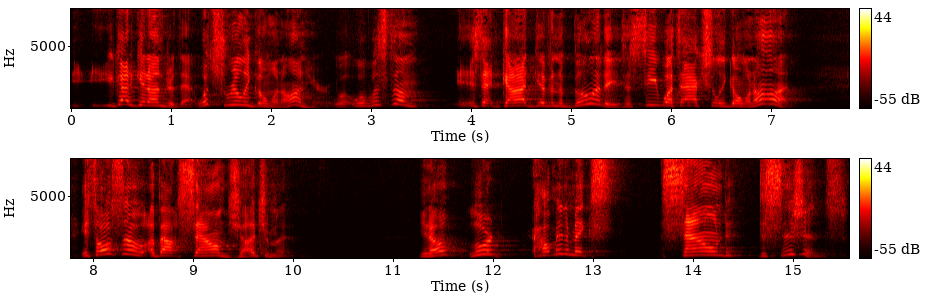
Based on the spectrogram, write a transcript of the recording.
You got to get under that. What's really going on here? Well, well wisdom is that God given ability to see what's actually going on. It's also about sound judgment. You know, Lord, help me to make sound decisions.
